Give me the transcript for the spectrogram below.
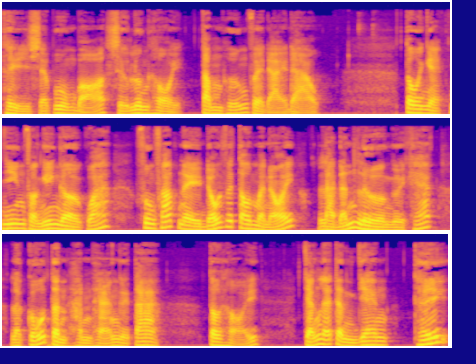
thì sẽ buông bỏ sự luân hồi, tâm hướng về đại đạo. Tôi ngạc nhiên và nghi ngờ quá, phương pháp này đối với tôi mà nói là đánh lừa người khác, là cố tình hành hạ người ta. Tôi hỏi, chẳng lẽ Trần gian thế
